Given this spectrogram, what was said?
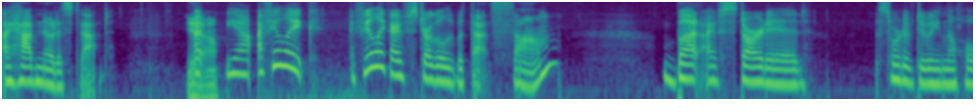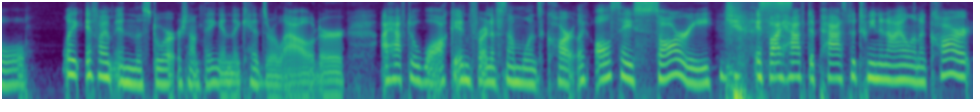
I have noticed that. Yeah. I, yeah, I feel like I feel like I've struggled with that some, but I've started sort of doing the whole like if I'm in the store or something and the kids are loud or I have to walk in front of someone's cart, like I'll say sorry if I have to pass between an aisle and a cart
